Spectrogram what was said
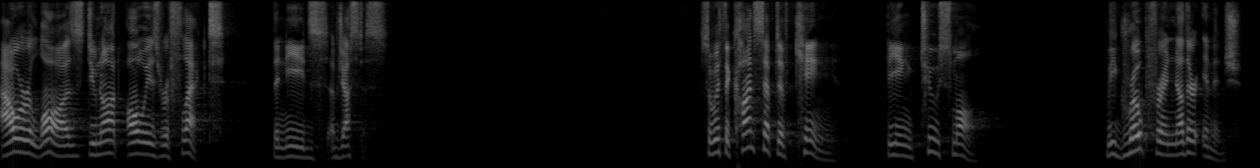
our laws do not always reflect the needs of justice. So, with the concept of king being too small, we grope for another image,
